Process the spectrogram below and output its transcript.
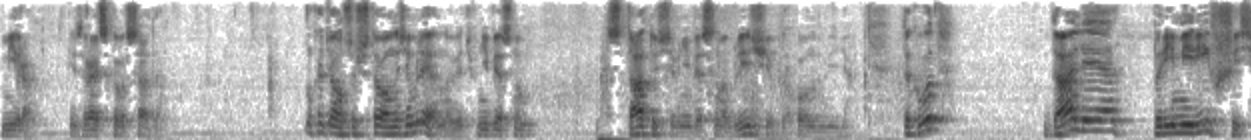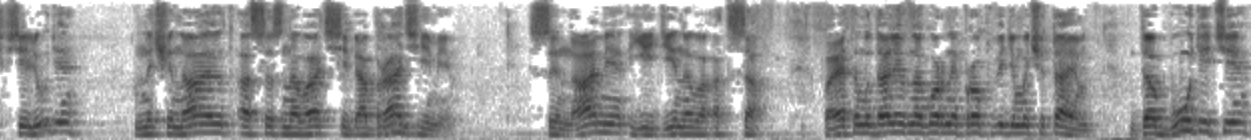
мира, из райского сада. Ну, хотя он существовал на земле, но ведь в небесном статусе, в небесном обличии, в духовном виде. Так вот, далее, примирившись, все люди начинают осознавать себя братьями, сынами единого Отца. Поэтому далее в Нагорной проповеди мы читаем «Да будете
